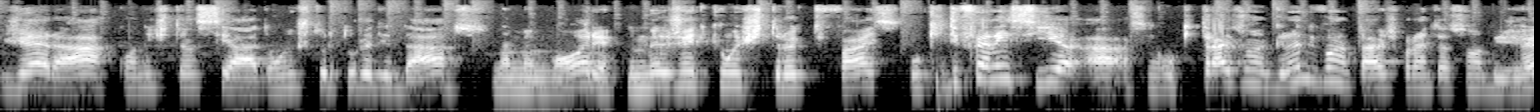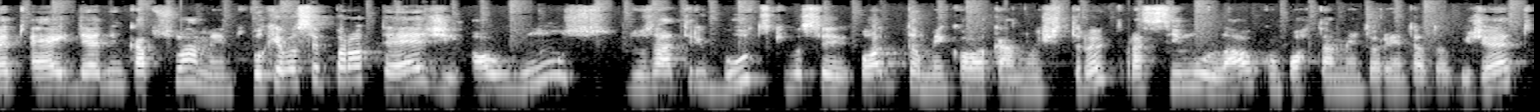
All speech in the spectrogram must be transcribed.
gerar, quando instanciada, uma estrutura de dados na memória, do mesmo jeito que um struct faz, o que diferencia, a- assim, o que traz uma grande vantagem para a orientação a objeto é a ideia do encapsulamento. Porque você protege alguns dos atributos que você pode também colocar no struct para simular o comportamento orientado a objeto,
